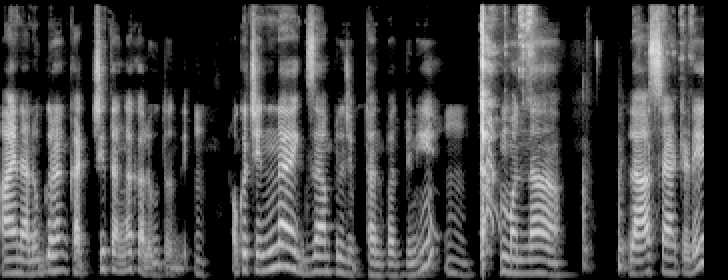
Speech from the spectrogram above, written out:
ఆయన అనుగ్రహం ఖచ్చితంగా కలుగుతుంది. ఒక చిన్న ఎగ్జాంపుల్ చెప్తాను పద్మిని. మొన్న లాస్ట్ సాటర్డే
